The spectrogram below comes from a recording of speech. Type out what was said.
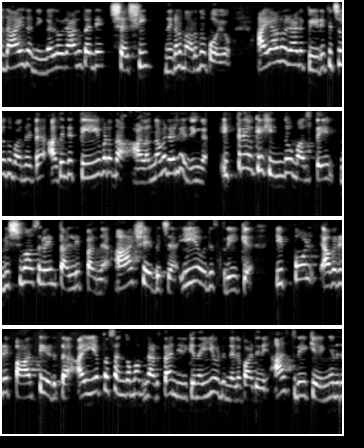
അതായത് നിങ്ങൾ ഒരാൾ തന്നെ ശശി നിങ്ങൾ മറന്നുപോയോ? അയാൾ ഒരാളെ പീഡിപ്പിച്ചു എന്ന് പറഞ്ഞിട്ട് അതിന്റെ തീവ്രത അളന്നവരല്ലേ നിങ്ങൾ? ഇത്രയൊക്കെ ഹിന്ദു മതത്തെയും വിശ്വാസികളെയും തള്ളിപ്പറഞ്ഞ് ആക്ഷേപിച്ച ഈ ഒരു സ്ത്രീക്ക് ഇപ്പോൾ അവരുടെ പാർട്ടി എടുത്ത അയ്യപ്പ സംഗമം നടത്താനിരിക്കുന്ന ഈ ഒരു നിലപാടിനെ ആ സ്ത്രീക്ക് എങ്ങനെ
